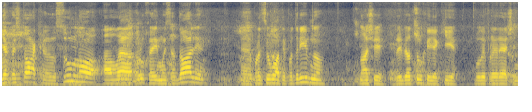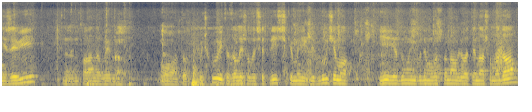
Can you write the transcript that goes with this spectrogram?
якось так, е, сумно, але рухаємося далі. Е, Працювати потрібно. Наші ребятухи, які були приречені живі, е, погано видно. О, тобто кучкуються, залишилось ще трішечки, ми їх відлучимо. І я думаю, будемо встановлювати нашу мадам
